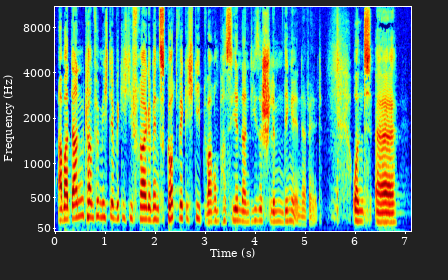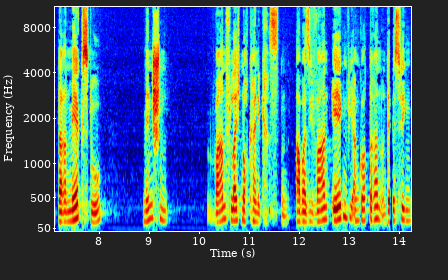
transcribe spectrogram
Aber dann kam für mich wirklich die Frage, wenn es Gott wirklich gibt, warum passieren dann diese schlimmen Dinge in der Welt? Und äh, daran merkst du, Menschen waren vielleicht noch keine Christen, aber sie waren irgendwie an Gott dran. Und deswegen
